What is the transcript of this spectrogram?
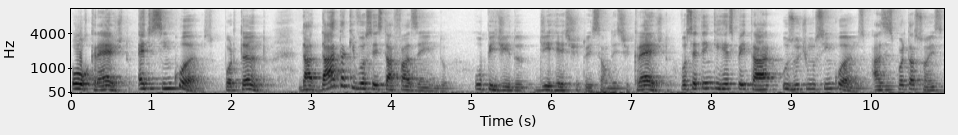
o crédito é de 5 anos. Portanto, da data que você está fazendo o pedido de restituição deste crédito, você tem que respeitar os últimos cinco anos, as exportações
